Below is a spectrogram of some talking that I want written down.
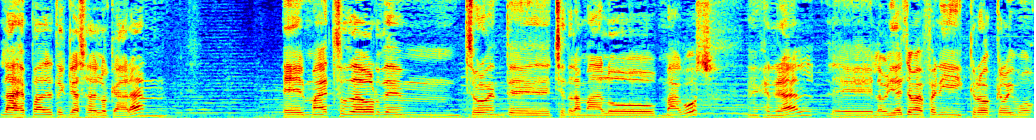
Las espadas de Tegris a saber lo que harán. El maestro de la orden seguramente echará más a los magos en general. Eh, la habilidad de llama Feni creo que lo vimos.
